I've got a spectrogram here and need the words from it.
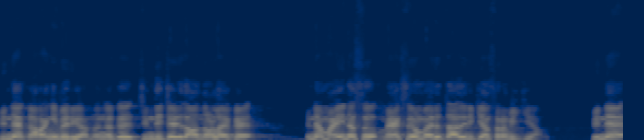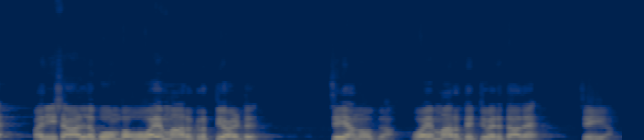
പിന്നെ കറങ്ങി വരിക. നിങ്ങൾക്ക് ചിന്തിച്ചെഴുതാമെന്നുള്ളതൊക്കെ പിന്നെ മൈനസ് മാക്സിമം വരുത്താതിരിക്കാൻ ശ്രമിക്കുക. പിന്നെ പരീക്ഷകളിൽ പോകുമ്പോൾ ഒ എം ആർ കൃത്യമായിട്ട് ചെയ്യാൻ നോക്കുക. ഒ എം ആർ തെറ്റ് വരുത്താതെ ചെയ്യുക.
